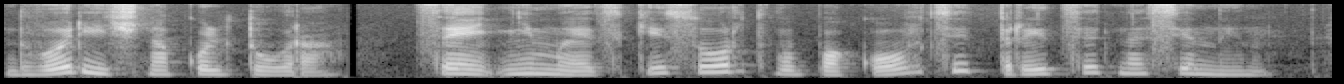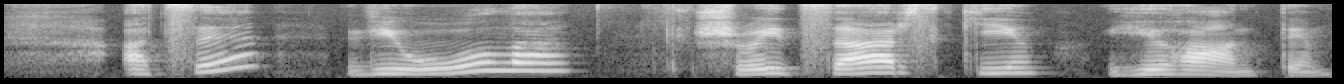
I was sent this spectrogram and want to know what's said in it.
дворічна культура. Це німецький сорт в упаковці 30 насінин. А це віола швейцарські гіганти.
